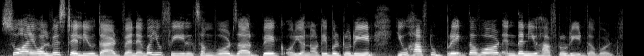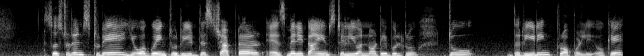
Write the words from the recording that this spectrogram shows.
So i always tell you that whenever you feel some words are big or you're not able to read you have to break the word and then you have to read the word. So students today you are going to read this chapter as many times till you are not able to do the reading properly okay?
